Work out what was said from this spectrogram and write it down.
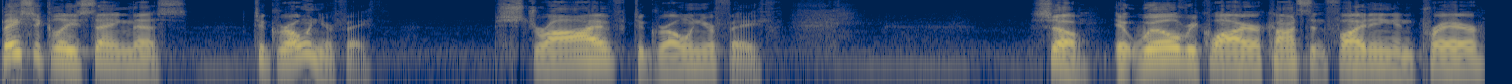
Basically, he's saying this to grow in your faith. Strive to grow in your faith. So, it will require constant fighting and prayer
